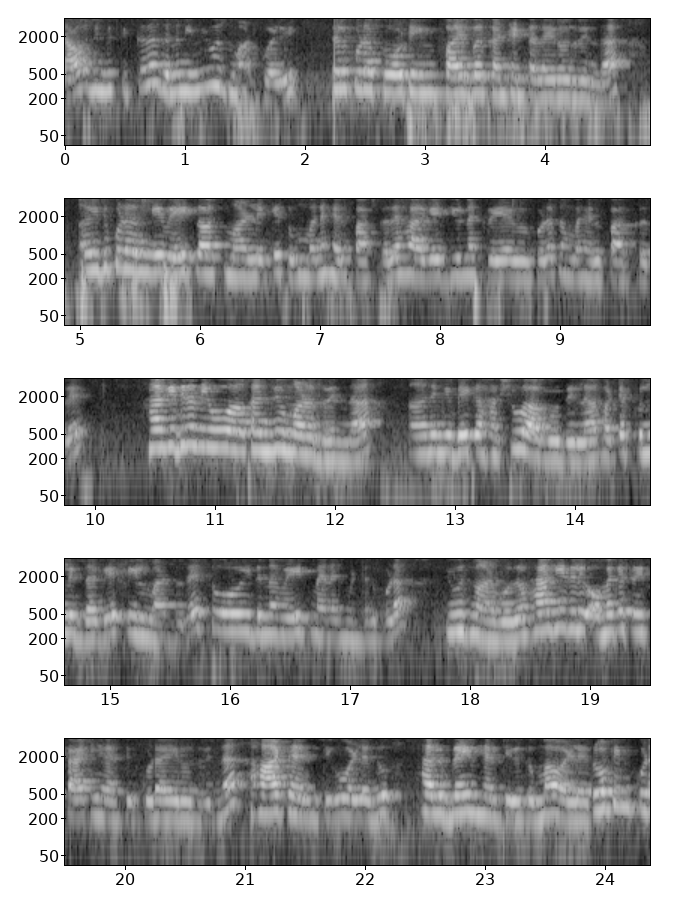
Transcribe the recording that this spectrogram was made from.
ಯಾವ್ದು ನಿಮಗೆ ಸಿಕ್ಕದೆ ಅದನ್ನ ನೀವು ಯೂಸ್ ಮಾಡ್ಕೊಳ್ಳಿ. ಇದರಲ್ಲಿ ಕೂಡ ಪ್ರೋಟೀನ್ ಫೈಬರ್ ಕಂಟೆಂಟ್ ಎಲ್ಲ ಇರೋದ್ರಿಂದ ಇದು ಕೂಡ ನಮಗೆ ವೆಯ್ಟ್ ಲಾಸ್ ಮಾಡಲಿಕ್ಕೆ ತುಂಬಾನೇ ಹೆಲ್ಪ್ ಆಗ್ತದೆ. ಹಾಗೆ ಜೀರ್ಣಕ್ರಿಯೆಗೂ ಕೂಡ ತುಂಬಾ ಹೆಲ್ಪ್ ಆಗ್ತದೆ. ಹಾಗಿದ್ರೆ ನೀವು ಕನ್ಸ್ಯೂಮ್ ಮಾಡೋದ್ರಿಂದ ನಿಮ್ಗೆ ಬೇಗ ಹಶು ಆಗೋದಿಲ್ಲ ಹೊಟ್ಟೆ ಫುಲ್ ಇದ್ದಾಗೆ ಫೀಲ್ ಮಾಡ್ತದೆ. ಸೊ ಇದನ್ನ ವೆಯ್ಟ್ ಮ್ಯಾನೇಜ್ಮೆಂಟ್ ಅಲ್ಲಿ ಕೂಡ ಯೂಸ್ ಮಾಡ್ಬೋದು. ಹಾಗೆ ಇದರಲ್ಲಿ ಒಮೆಗಾ ತ್ರೀ ಫ್ಯಾಟಿ ಆಸಿಡ್ ಕೂಡ ಇರೋದ್ರಿಂದ ಹಾರ್ಟ್ ಹೆಲ್ತಿಗೂ ಒಳ್ಳೇದು, ಹಾಗೆ ಬ್ರೈನ್ ಹೆಲ್ತಿಗೂ ತುಂಬಾ ಒಳ್ಳೆಯದು ಪ್ರೋಟೀನ್ ಕೂಡ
